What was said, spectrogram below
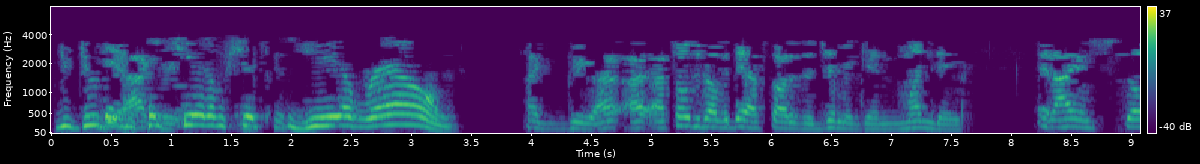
You do that. Yeah, you I take agree. care of them shits year round. I agree. I, I I told you the other day I started the gym again Monday, and I am so.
